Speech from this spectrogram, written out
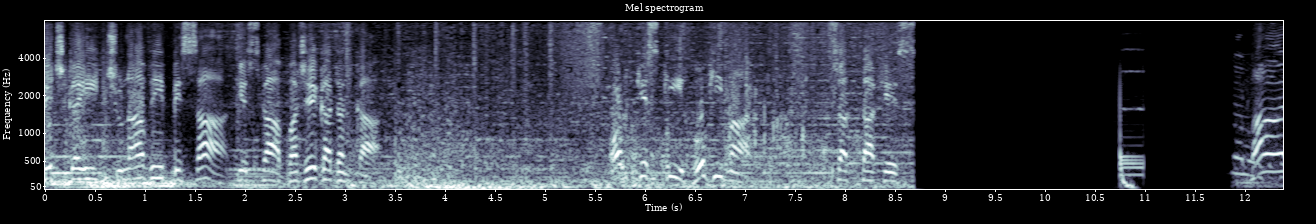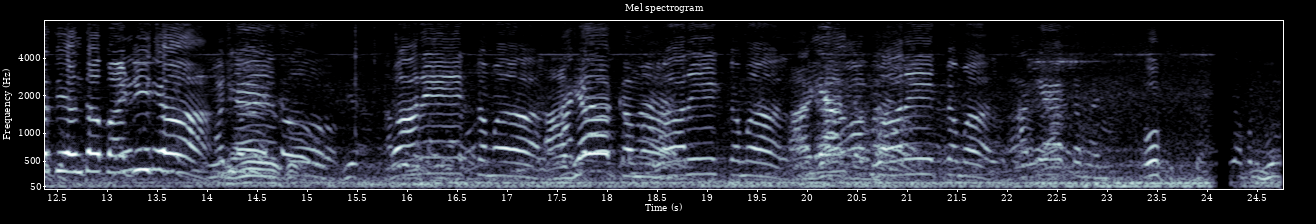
बिछ गई चुनावी बिसात किसका बजेगा डंका? और किसकी होगी मार? सत्ता के भारतीय जनता पार्टीचा वारे कमल. आग्या कमल. वारे कमल. आग्या कमल. वारे कमल. आग्या कमल. आपण घेऊन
